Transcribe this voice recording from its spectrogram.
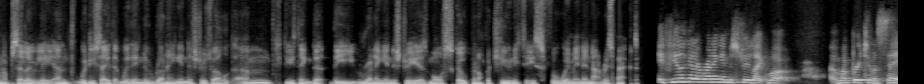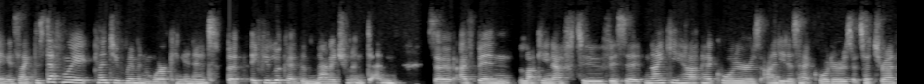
Absolutely. And would you say that within the running industry as well, um, do you think that the running industry has more scope and opportunities for women in that respect? If you look at a running industry like what what Britta was saying, it's like there's definitely plenty of women working in it. But if you look at the management, then so I've been lucky enough to visit Nike headquarters, Adidas headquarters, etc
